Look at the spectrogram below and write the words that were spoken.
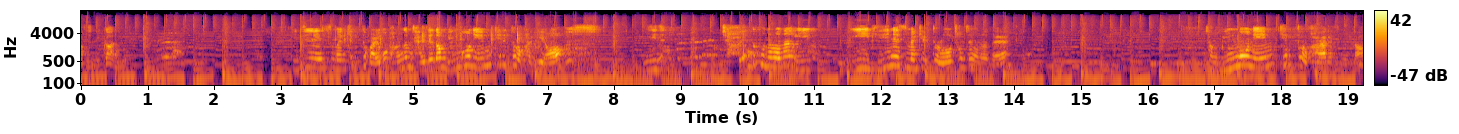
알았으니까 비즈니스맨 캐릭터 말고 방금 잘 되던 민고님 캐릭터로 갈게요. 이, 자, 핸드폰으로는 이, 이 비즈니스맨 캐릭터로 천세였는데 자, 민모님 캐릭터로 가야겠습니다.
